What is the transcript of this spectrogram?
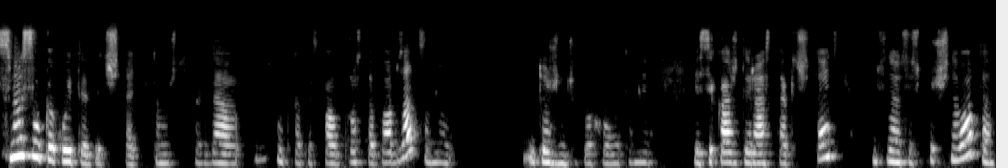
смысл какой-то это читать, потому что когда, ну, как я сказала, просто по абзацам, ну, тоже ничего плохого там нет. Если каждый раз так читать, ну, становится скучновато,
